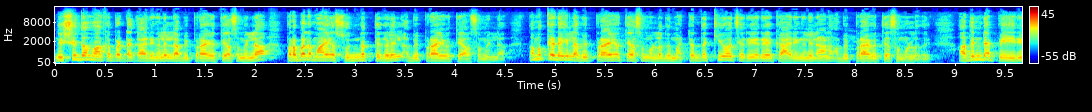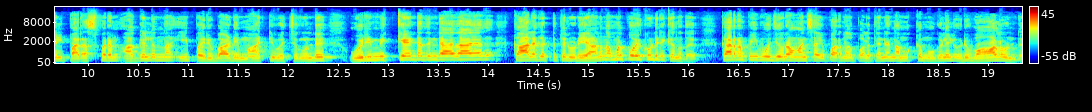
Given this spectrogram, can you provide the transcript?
നിഷിദ്ധമാക്കപ്പെട്ട കാര്യങ്ങളിൽ അഭിപ്രായ വ്യത്യാസമില്ല പ്രബലമായ സുന്നത്തുകളിൽ അഭിപ്രായ വ്യത്യാസമില്ല. നമുക്കിടയിൽ അഭിപ്രായ വ്യത്യാസമുള്ളത് മറ്റെന്തൊക്കെയോ ചെറിയ ചെറിയ കാര്യങ്ങളിലാണ് അഭിപ്രായ വ്യത്യാസമുള്ളത്. അതിന്റെ പേരിൽ പരസ്പരം അകലുന്ന ഈ പരിപാടി മാറ്റിവെച്ചുകൊണ്ട് ഒരുമിക്കേണ്ടതിന്റെതായ കാലഘട്ടത്തിലൂടെയാണ് നമ്മൾ പോയിക്കൊണ്ടിരിക്കുന്നത്. കാരണം പി മുജീബ് റഹ്മാൻ സാഹിബ് പറഞ്ഞതുപോലെ തന്നെ നമുക്ക് മുകളിൽ ഒരു വാളുണ്ട്.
